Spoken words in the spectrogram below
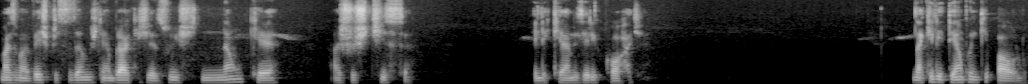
Mais uma vez, precisamos lembrar que Jesus não quer a justiça, ele quer a misericórdia. Naquele tempo em que Paulo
